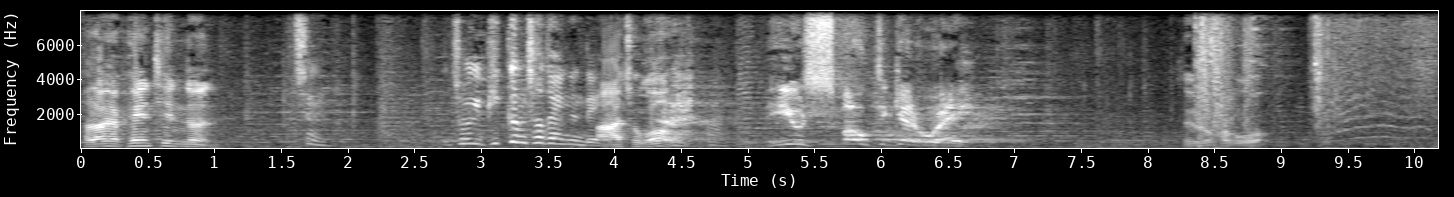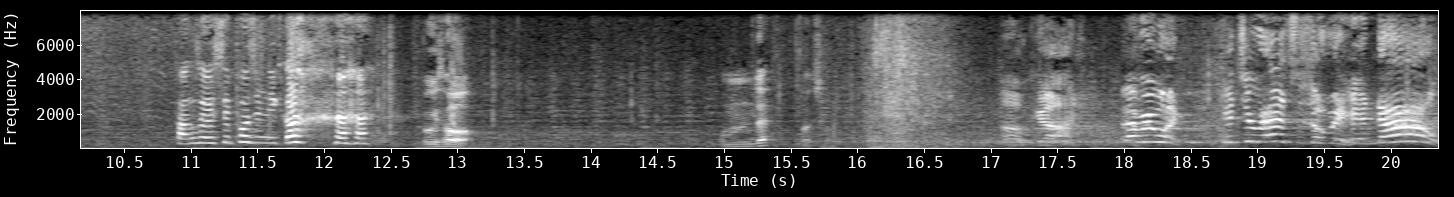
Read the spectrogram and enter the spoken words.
바닥에 페인트 있는. 층. 저기 B급 쳐져 있는데. 아, 저거? He used smoke to get away. 여기로 가보고. 방송이 슬퍼집니까? 여기서. 없는데? 벌써. Oh God! Everyone, get your asses over here now!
